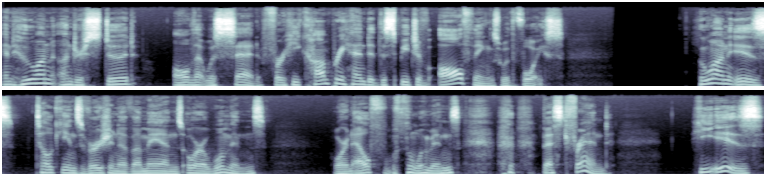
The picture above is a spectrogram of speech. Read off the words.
And Huan understood all that was said, for he comprehended the speech of all things with voice. Huan is Tolkien's version of a man's or a woman's or an elf woman's best friend. He is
